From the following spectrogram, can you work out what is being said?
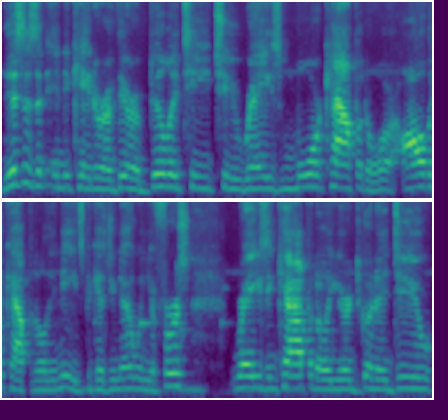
this is an indicator of their ability to raise more capital or all the capital he needs. Because you know when you're first raising capital you're going to do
